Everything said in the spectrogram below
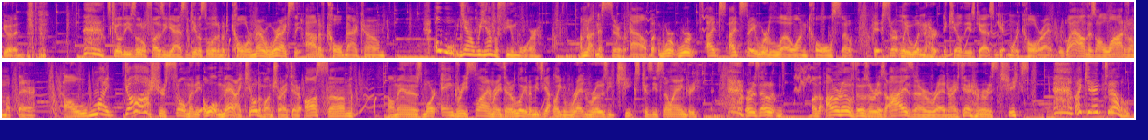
good. Let's kill these little fuzzy guys to give us a little bit of coal. Remember, we're actually out of coal back home. Oh, well, yeah, we have a few more. I'm not necessarily out, but we're, we're I'd, I'd say we're low on coal, so it certainly wouldn't hurt to kill these guys and get more coal, right? Wow, there's a lot of them up there. Oh my gosh, there's so many. Oh man, I killed a bunch right there. Awesome. Oh man, there's more angry slime right there. Look at him. He's got like red rosy cheeks because he's so angry. or is that, I don't know if those are his eyes that are red right there or his cheeks. I can't tell.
